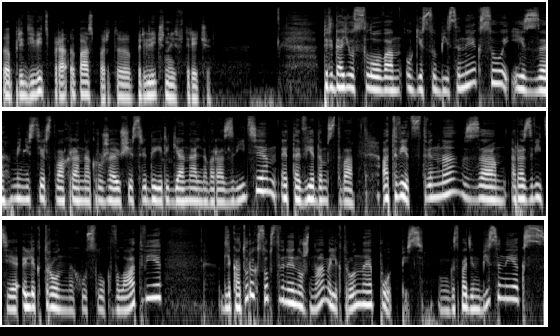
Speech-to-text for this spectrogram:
э, предъявить паспорт э, при личной встрече. Передаю слово Угису Бисенексу из Министерства охраны окружающей среды и регионального развития. Это ведомство ответственно за развитие электронных услуг в Латвии для которых, собственно, и нужна электронная подпись. Господин Бисенекс,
